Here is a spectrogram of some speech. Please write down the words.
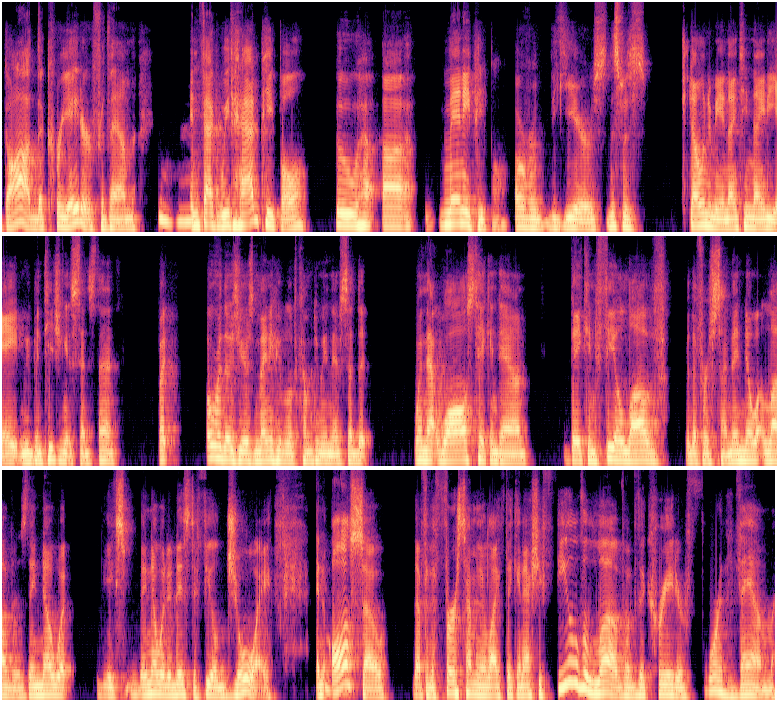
God, the creator for them. Mm-hmm. In fact, we've had people who, uh, many people over the years, this was shown to me in 1998, and we've been teaching it since then. But over those years, many people have come to me and they've said that when that wall's taken down, they can feel love for the first time. They know what love is. They know what the they know what it is to feel joy, and also that for the first time in their life, they can actually feel the love of the Creator for them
